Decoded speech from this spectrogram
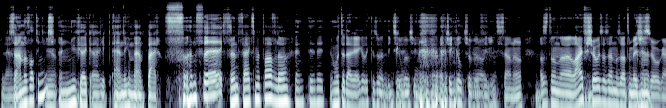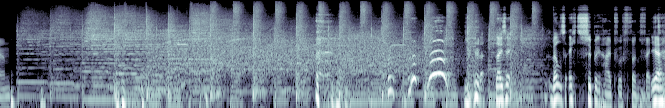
Lijn. samenvatting is. Ja. En nu ga ik eigenlijk eindigen met een paar fun facts. Fun fact met Pavlo. We moeten daar eigenlijk zo'n Een dingetje voor vinden. Een jingletje voor vinden. iets staan hoor. Als het een eh, live show zou zijn, dan zou het een beetje Ja. zo gaan. Dat, dat is echt, wel eens echt super hype voor fun facts. Ja.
